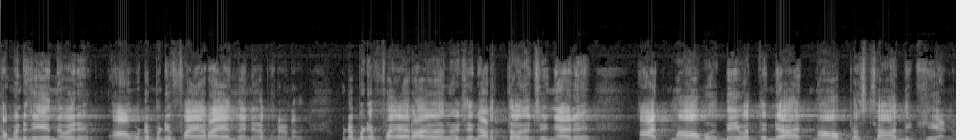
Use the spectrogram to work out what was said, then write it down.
കമന്റ് ചെയ്യുന്നവർ ആ ഉടമ്പടി ഫയറായെന്ന് തന്നെയാണ് പറയണത്. ഉടമ്പടി ഫയറാകുക എന്ന് വെച്ചതിന്റെ അർത്ഥം എന്ന് വെച്ച് കഴിഞ്ഞാൽ ആത്മാവ് ദൈവത്തിന്റെ ആത്മാവ് പ്രസാദിക്കുകയാണ്.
